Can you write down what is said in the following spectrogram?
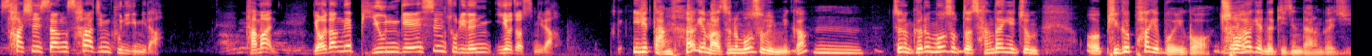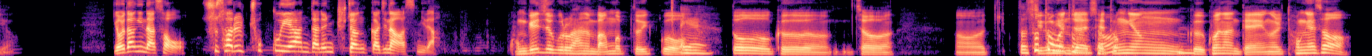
사실상 사라진 분위기입니다. 다만 여당 내 비운계의 쓴소리는 이어졌습니다. 이게 당당하게 맞서는 모습입니까? 음. 저는 그런 모습도 상당히 좀 어, 비겁하게 보이고 초하게 느껴진다는 거지요. 여당이 나서 수사를 촉구해야 한다는 주장까지 나왔습니다. 공개적으로 하는 방법도 있고 예. 또그저 어, 또 지금 현재 통해서. 대통령 음. 그 권한 대행을 통해서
